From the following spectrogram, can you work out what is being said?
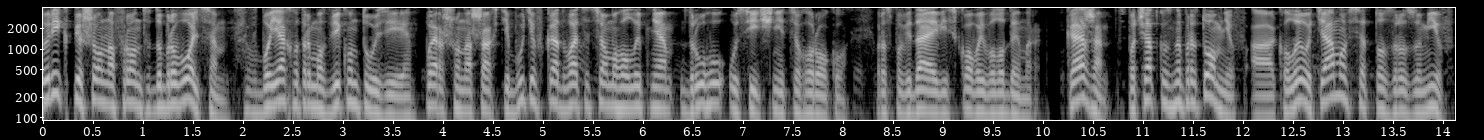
Торік пішов на фронт добровольцем. В боях отримав дві контузії: першу на шахті Бутівка 27 липня, другу у січні цього року. Розповідає військовий Володимир. каже: спочатку знепритомнів, а коли отямився, то зрозумів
